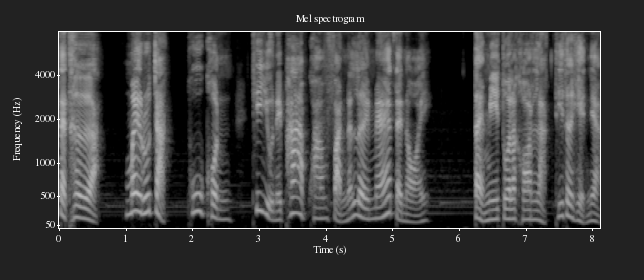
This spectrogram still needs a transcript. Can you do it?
แต่เธออะไม่รู้จักผู้คน ที่อยู่ในภาพความฝันนั้นเลยแม้แต่น้อย แต่มีตัวละครหลักที่เธอเห็นเนี่ย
